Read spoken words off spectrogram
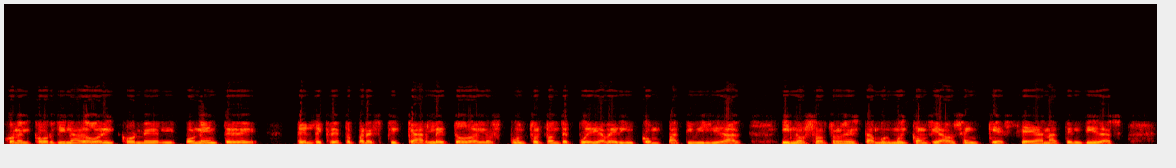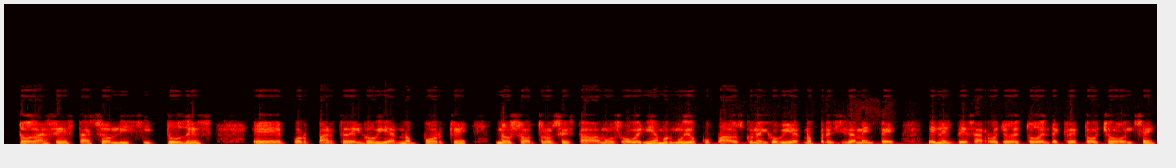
con el coordinador y con el ponente de, del decreto para explicarle todos los puntos donde puede haber incompatibilidad. Y nosotros estamos muy confiados en que sean atendidas todas estas solicitudes eh, por parte del gobierno porque nosotros estábamos o veníamos muy ocupados con el gobierno precisamente en el desarrollo de todo el decreto 811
